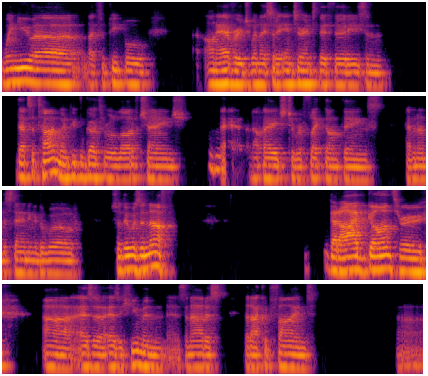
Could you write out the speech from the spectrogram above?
when you uh like for people on average when they sort of enter into their 30s and that's a time when people go through a lot of change mm-hmm. they have enough age to reflect on things have an understanding of the world so there was enough that I'd gone through uh, as a as a human, as an artist, that I could find uh,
